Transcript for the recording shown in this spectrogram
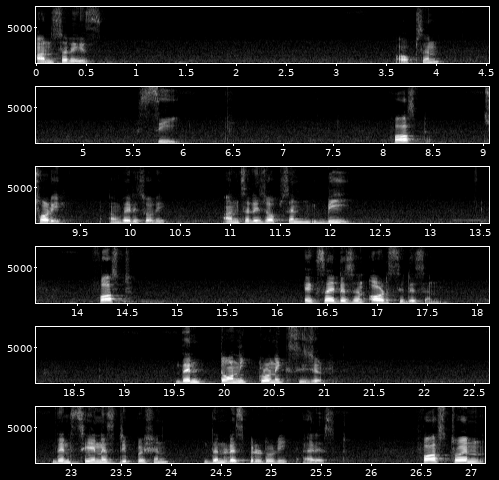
answer is option C First, sorry, I'm very sorry. Answer is option B. First, excitation or sedation. Then tonic clonic seizure. Then CNS depression. Then respiratory arrest. First, when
